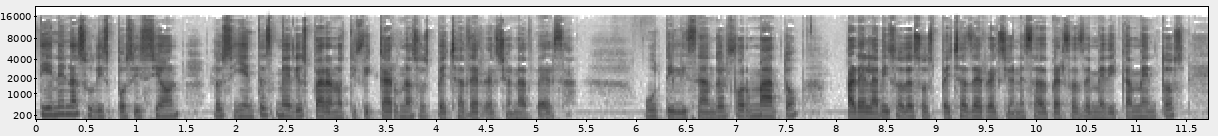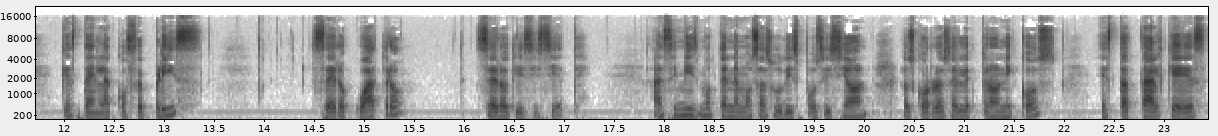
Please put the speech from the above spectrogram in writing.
tienen a su disposición los siguientes medios para notificar una sospecha de reacción adversa, utilizando el formato para el aviso de sospechas de reacciones adversas de medicamentos que está en la COFEPRIS 04017. Asimismo, tenemos a su disposición los correos electrónicos estatal que es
